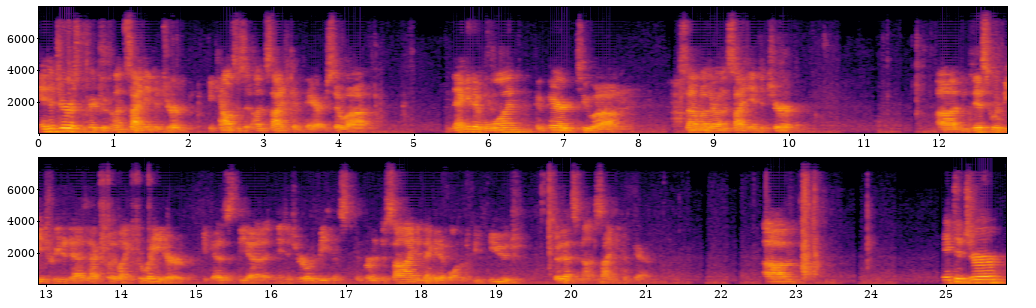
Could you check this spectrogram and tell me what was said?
integer is compared to an unsigned integer, it counts as an unsigned compare. So uh, negative 1 compared to um, some other unsigned integer, uh, this would be treated as actually like greater because the uh, integer would be converted to signed and negative 1 would be huge. So that's an unsigned compare. Um, integer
